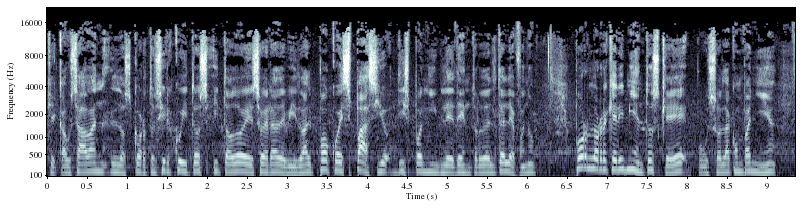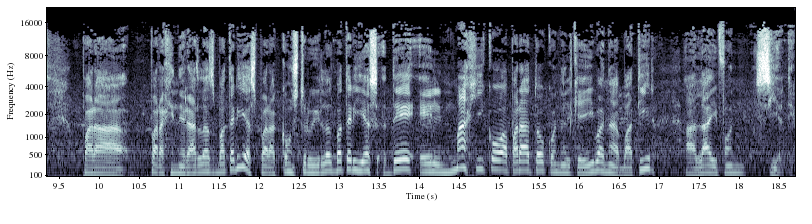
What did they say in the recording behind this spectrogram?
que causaban los cortocircuitos y todo eso era debido al poco espacio disponible dentro del teléfono por los requerimientos que puso la compañía para para generar las baterías, para construir las baterías del el mágico aparato con el que iban a batir al iPhone 7.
